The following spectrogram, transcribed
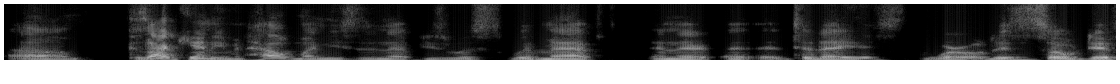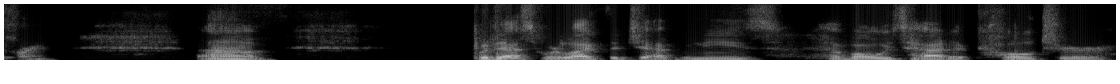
Because um, I can't even help my nieces and nephews with, with math in their uh, uh, today's world. This is so different. Um, but that's where like the Japanese have always had a culture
